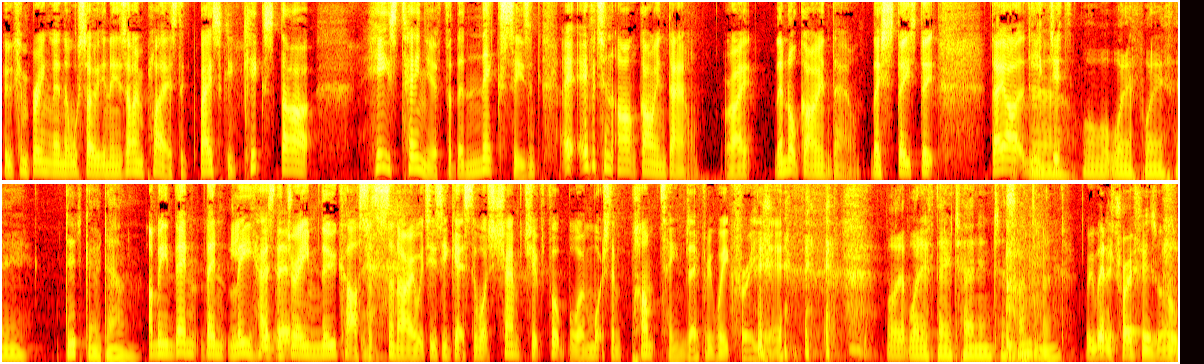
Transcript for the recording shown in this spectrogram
who can bring then also in his own players to basically kickstart his tenure for the next season. Everton aren't going down, right? They're not going down. They they they, they are Uh, legit. well, what- what if what if they did go down? I mean, then then Lee has the dream Newcastle scenario, which is he gets to watch Championship football and watch them pump teams every week for a year. What, what if they turn into Sunderland? we win a trophy as well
